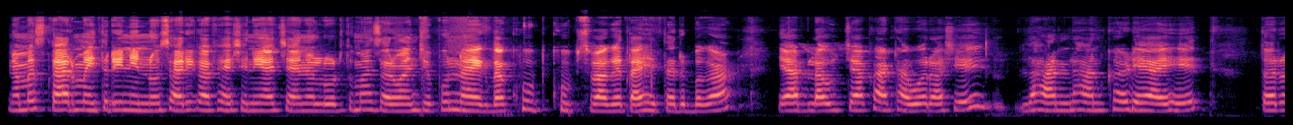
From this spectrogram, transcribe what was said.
नमस्कार मैत्रिणींनो सारिका फॅशन या चॅनलवर तुम्हा सर्वांचे पुन्हा एकदा खूप खूप स्वागत आहे. तर बघा या ब्लाऊजच्या काठावर असे लहान लहान खडे आहेत. तर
